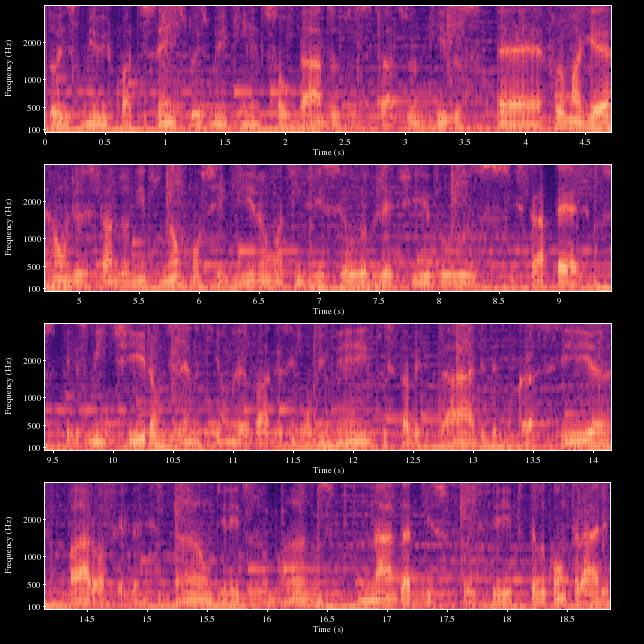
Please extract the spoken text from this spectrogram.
2.400, 2.500 soldados dos Estados Unidos. É, foi uma guerra onde os Estados Unidos não conseguiram atingir seus objetivos estratégicos. Eles mentiram, dizendo que iam levar desenvolvimento, estabilidade, democracia para o Afeganistão, direitos humanos. Nada disso foi feito, pelo contrário.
